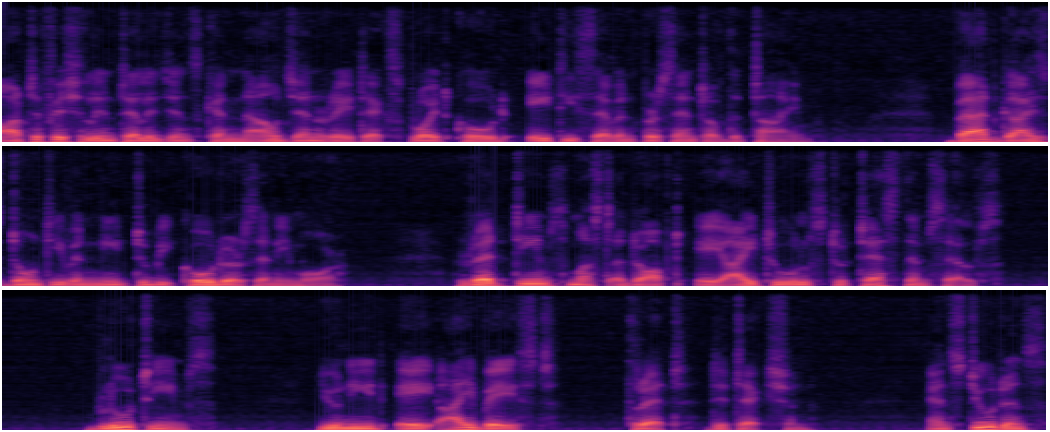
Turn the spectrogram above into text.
Artificial intelligence can now generate exploit code 87% of the time. Bad guys don't even need to be coders anymore. Red teams must adopt AI tools to test themselves. Blue teams, you need AI based threat detection. And students,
